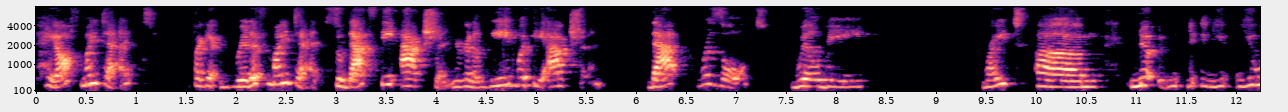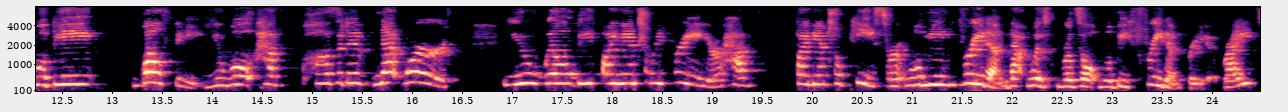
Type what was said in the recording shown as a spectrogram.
pay off my debt, if I get rid of my debt, so that's the action, you're going to lead with the action, that result will be right? Um, no you, you will be wealthy. You will have positive net worth. You will be financially free or have financial peace or it will mean freedom. That was result will be freedom for you right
